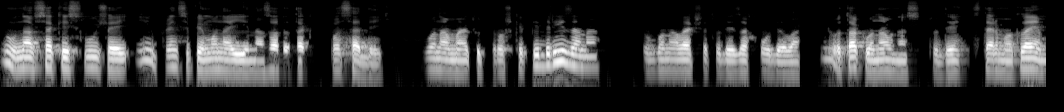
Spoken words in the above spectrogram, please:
ну, на всякий случай, і, в принципі, можна її назад так посадити. Вона в мене тут трошки підрізана, щоб вона легше туди заходила. І отак вона у нас туди з термоклеєм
